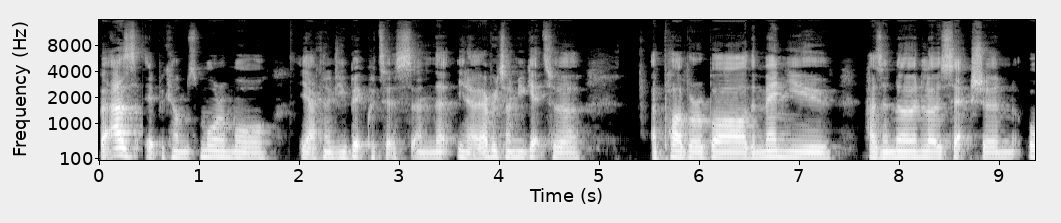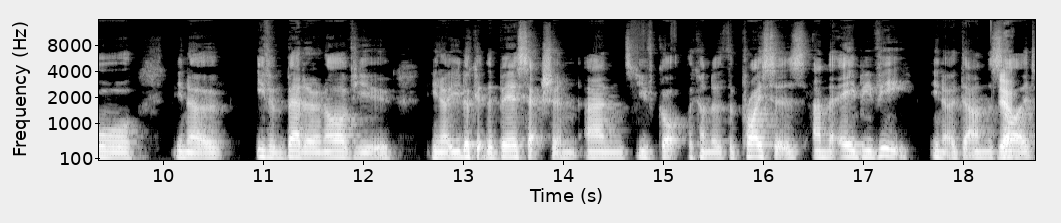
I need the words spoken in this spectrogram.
but as it becomes more and more yeah kind of ubiquitous and that you know every time you get to a, a pub or a bar the menu has a no and low section or you know even better in our view you know you look at the beer section and you've got the kind of the prices and the abv you know down the yeah. side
